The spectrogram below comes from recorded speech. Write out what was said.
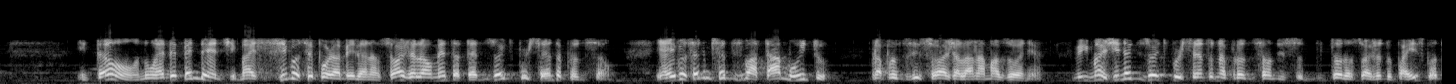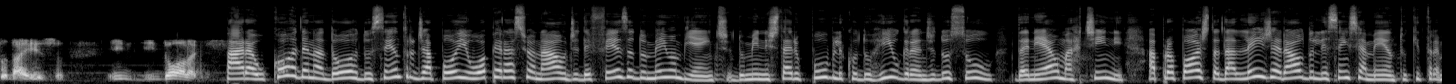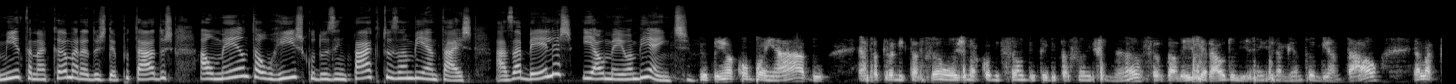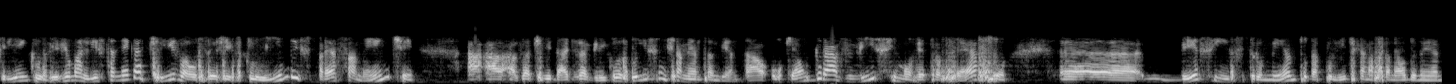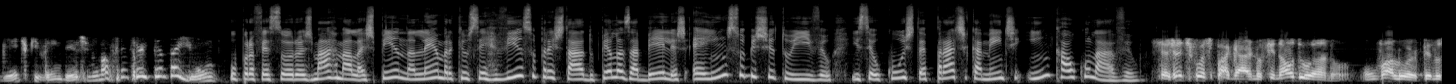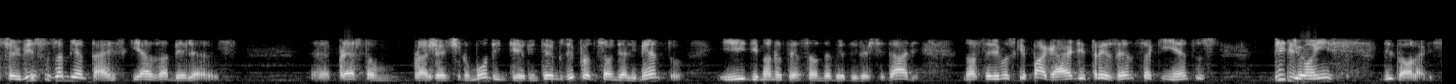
Então, não é dependente, mas se você pôr abelha na soja, ela aumenta até 18% a produção. E aí você não precisa desmatar muito para produzir soja lá na Amazônia. Imagina 18% na produção de toda a soja do país, quanto dá isso? Em, em, dólares. Para o coordenador do Centro de Apoio Operacional de Defesa do Meio Ambiente do Ministério Público do Rio Grande do Sul, Daniel Martini, a proposta da Lei Geral do Licenciamento, que tramita na Câmara dos Deputados, aumenta o risco dos impactos ambientais às abelhas e ao meio ambiente. Eu tenho acompanhado essa tramitação hoje na Comissão de Tributação e Finanças da Lei Geral do Licenciamento Ambiental, ela cria inclusive uma lista negativa, ou seja, excluindo expressamente a, a, as atividades agrícolas do licenciamento ambiental, o que é um gravíssimo retrocesso uh, desse instrumento da Política Nacional do Meio Ambiente que vem desde 1981. O professor Osmar Malaspina lembra que o serviço prestado pelas abelhas é insubstituível e seu custo é praticamente incalculável. Se a gente fosse pagar no final do ano um valor pelos serviços ambientais que as abelhas é, prestam para a gente no mundo inteiro, em termos de produção de alimento e de manutenção da biodiversidade, nós teríamos que pagar de 300 a 500 bilhões de dólares.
